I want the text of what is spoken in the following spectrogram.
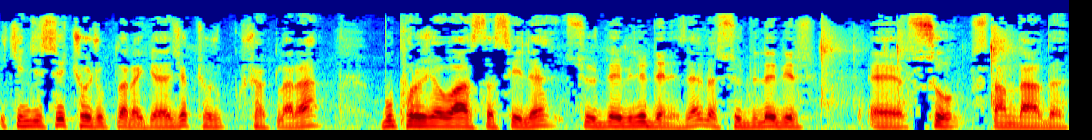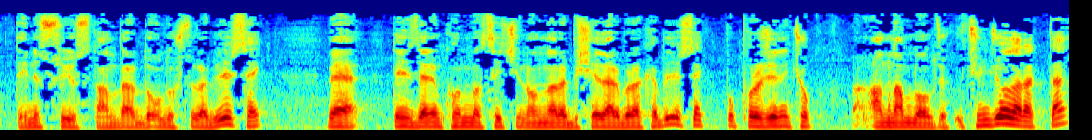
İkincisi çocuklara, gelecek çocuk kuşaklara bu proje vasıtasıyla sürdürülebilir denizler ve sürdürülebilir e, su standardı, deniz suyu standardı oluşturabilirsek ve denizlerin korunması için onlara bir şeyler bırakabilirsek bu projenin çok anlamlı olacak. Üçüncü olarak da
